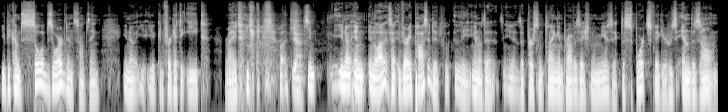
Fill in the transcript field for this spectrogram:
You become so absorbed in something, you know, you, you can forget to eat, right? can, well, yes. You, you, know, in, in a lot of times, very positively, you know, the you know, the person playing improvisational music, the sports figure who's in the zone,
